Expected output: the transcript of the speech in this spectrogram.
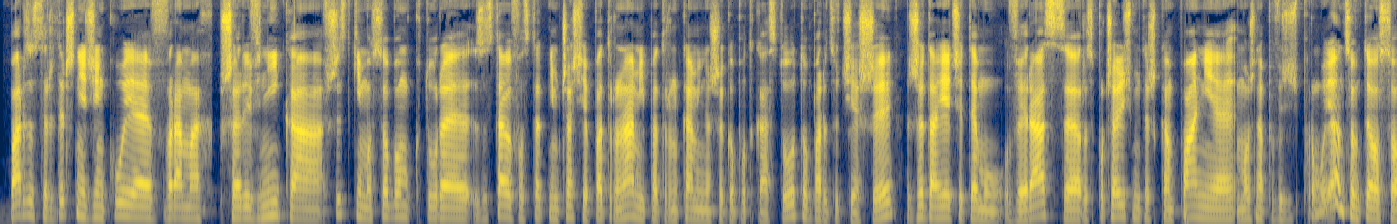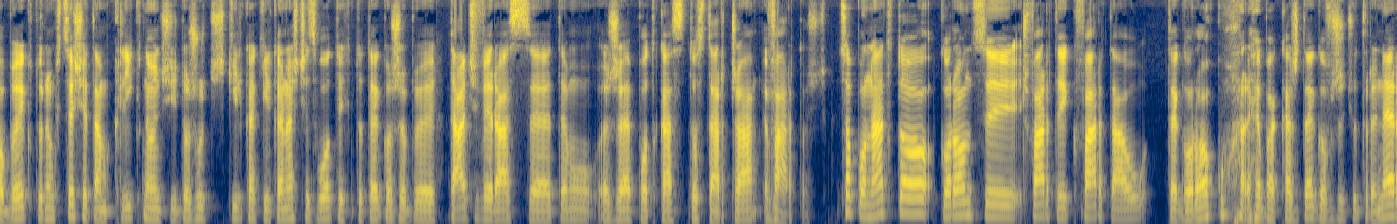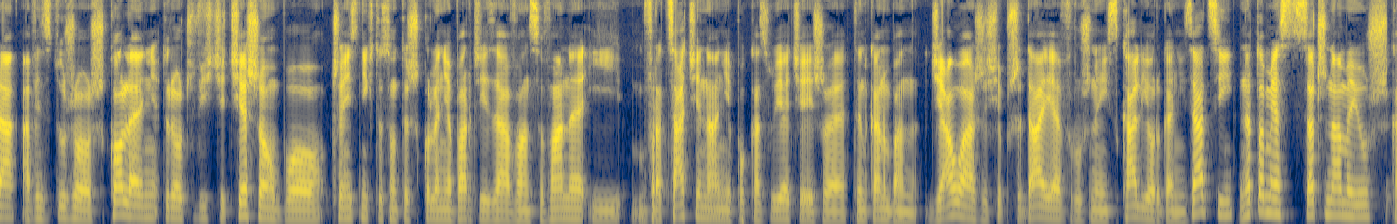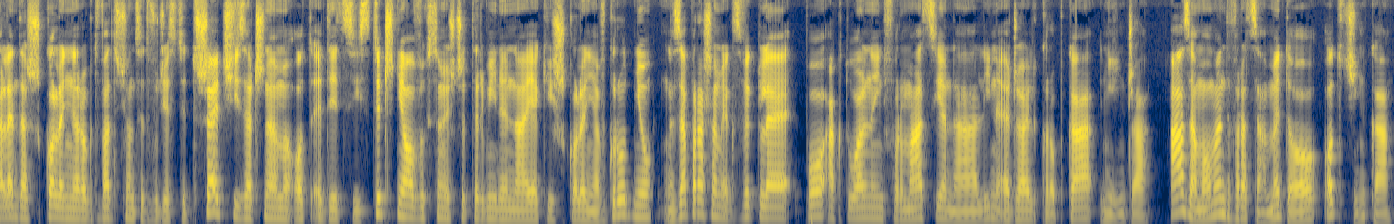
Bardzo serdecznie dziękuję w ramach przerywnika wszystkim osobom, które zostały w ostatnim czasie patronami, patronkami naszego podcastu. To bardzo cieszy, że dajecie temu wyraz. Rozpoczęliśmy też kampanię, można powiedzieć, promującą te osoby, którym chce się tam kliknąć i dorzucić kilka, kilkanaście złotych do tego, żeby dać wyraz e, temu, że podcast dostarcza wartość. Co ponadto, gorący czwarty kwartał tego roku, ale chyba każdego w życiu trenera, a więc dużo szkoleń, które oczywiście cieszą, bo część z nich to są też szkolenia bardziej zaawansowane i wracacie na nie, pokazujecie, że ten Kanban działa, że się przydaje w różnej skali organizacji. Natomiast zaczynamy już kalendarz szkoleń na rok 2023, zaczynamy od edycji styczniowych, są jeszcze terminy na jakieś szkolenia w grudniu. Zapraszam jak zwykle po aktualne informacje na leanagile.ninja. A za moment wracamy do odcinka.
